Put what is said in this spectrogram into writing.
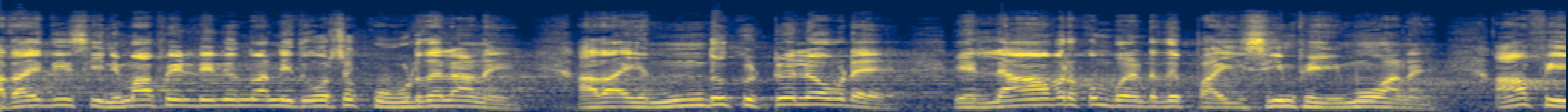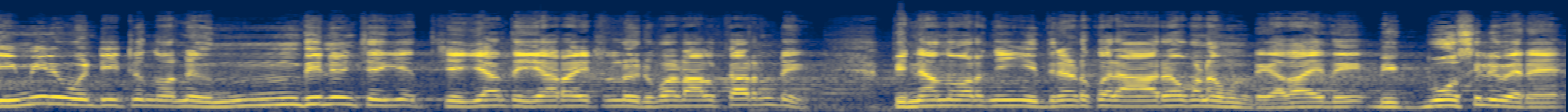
അതായത് ഈ സിനിമാ ഫീൽഡിൽ എന്ന് പറഞ്ഞാൽ ഇത് കുറച്ച് കൂടുതലാണ്. അതാ എന്തു കിട്ടുമല്ലോ അവിടെ? എല്ലാവർക്കും വേണ്ടത് പൈസയും ഫെയിമുമാണ് ആ ഫെയിമിന് വേണ്ടിയിട്ടെന്ന് പറഞ്ഞാൽ എന്തിനും ചെയ്യ ചെയ്യാൻ തയ്യാറായിട്ടുള്ള ഒരുപാട് ആൾക്കാരുണ്ട്. പിന്നെന്ന് പറഞ്ഞ് കഴിഞ്ഞാൽ ഇതിനിടയ്ക്ക് ഒരു ആരോപണമുണ്ട്. അതായത് ബിഗ് ബോസിൽ വരെ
